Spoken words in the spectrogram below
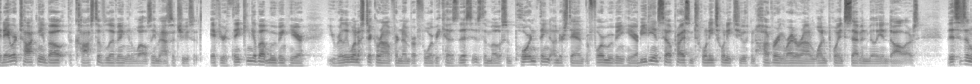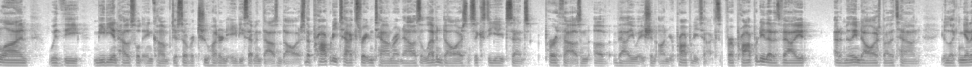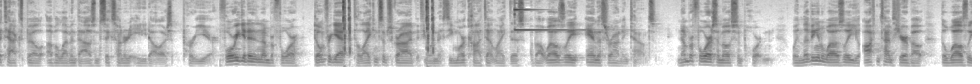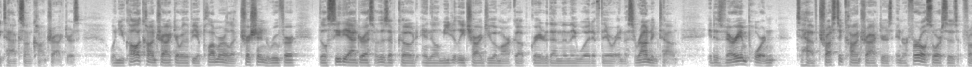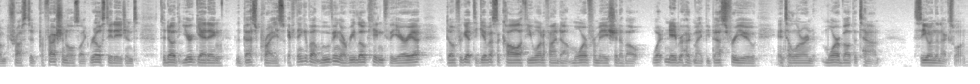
Today we're talking about the cost of living in Wellesley, Massachusetts. If you're thinking about moving here, you really want to stick around for number four because this is the most important thing to understand before moving here. Median sale price in 2022 has been hovering right around $1.7 million. This is in line with the median household income just over $287,000. The property tax rate in town right now is $11.68 per thousand of valuation on your property tax. For a property that is valued at a million dollars by the town, you're looking at a tax bill of $11,680 per year. Before we get into number four, don't forget to like and subscribe if you want to see more content like this about Wellesley and the surrounding towns. Number four is the most important. When living in Wellesley, you'll oftentimes hear about the Wellesley tax on contractors. When you call a contractor, whether it be a plumber, electrician, roofer, they'll see the address or the zip code and they'll immediately charge you a markup greater than, than they would if they were in a surrounding town. It is very important to have trusted contractors and referral sources from trusted professionals like real estate agents to know that you're getting the best price. If you think about moving or relocating to the area, don't forget to give us a call if you want to find out more information about what neighborhood might be best for you and to learn more about the town. See you in the next one.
